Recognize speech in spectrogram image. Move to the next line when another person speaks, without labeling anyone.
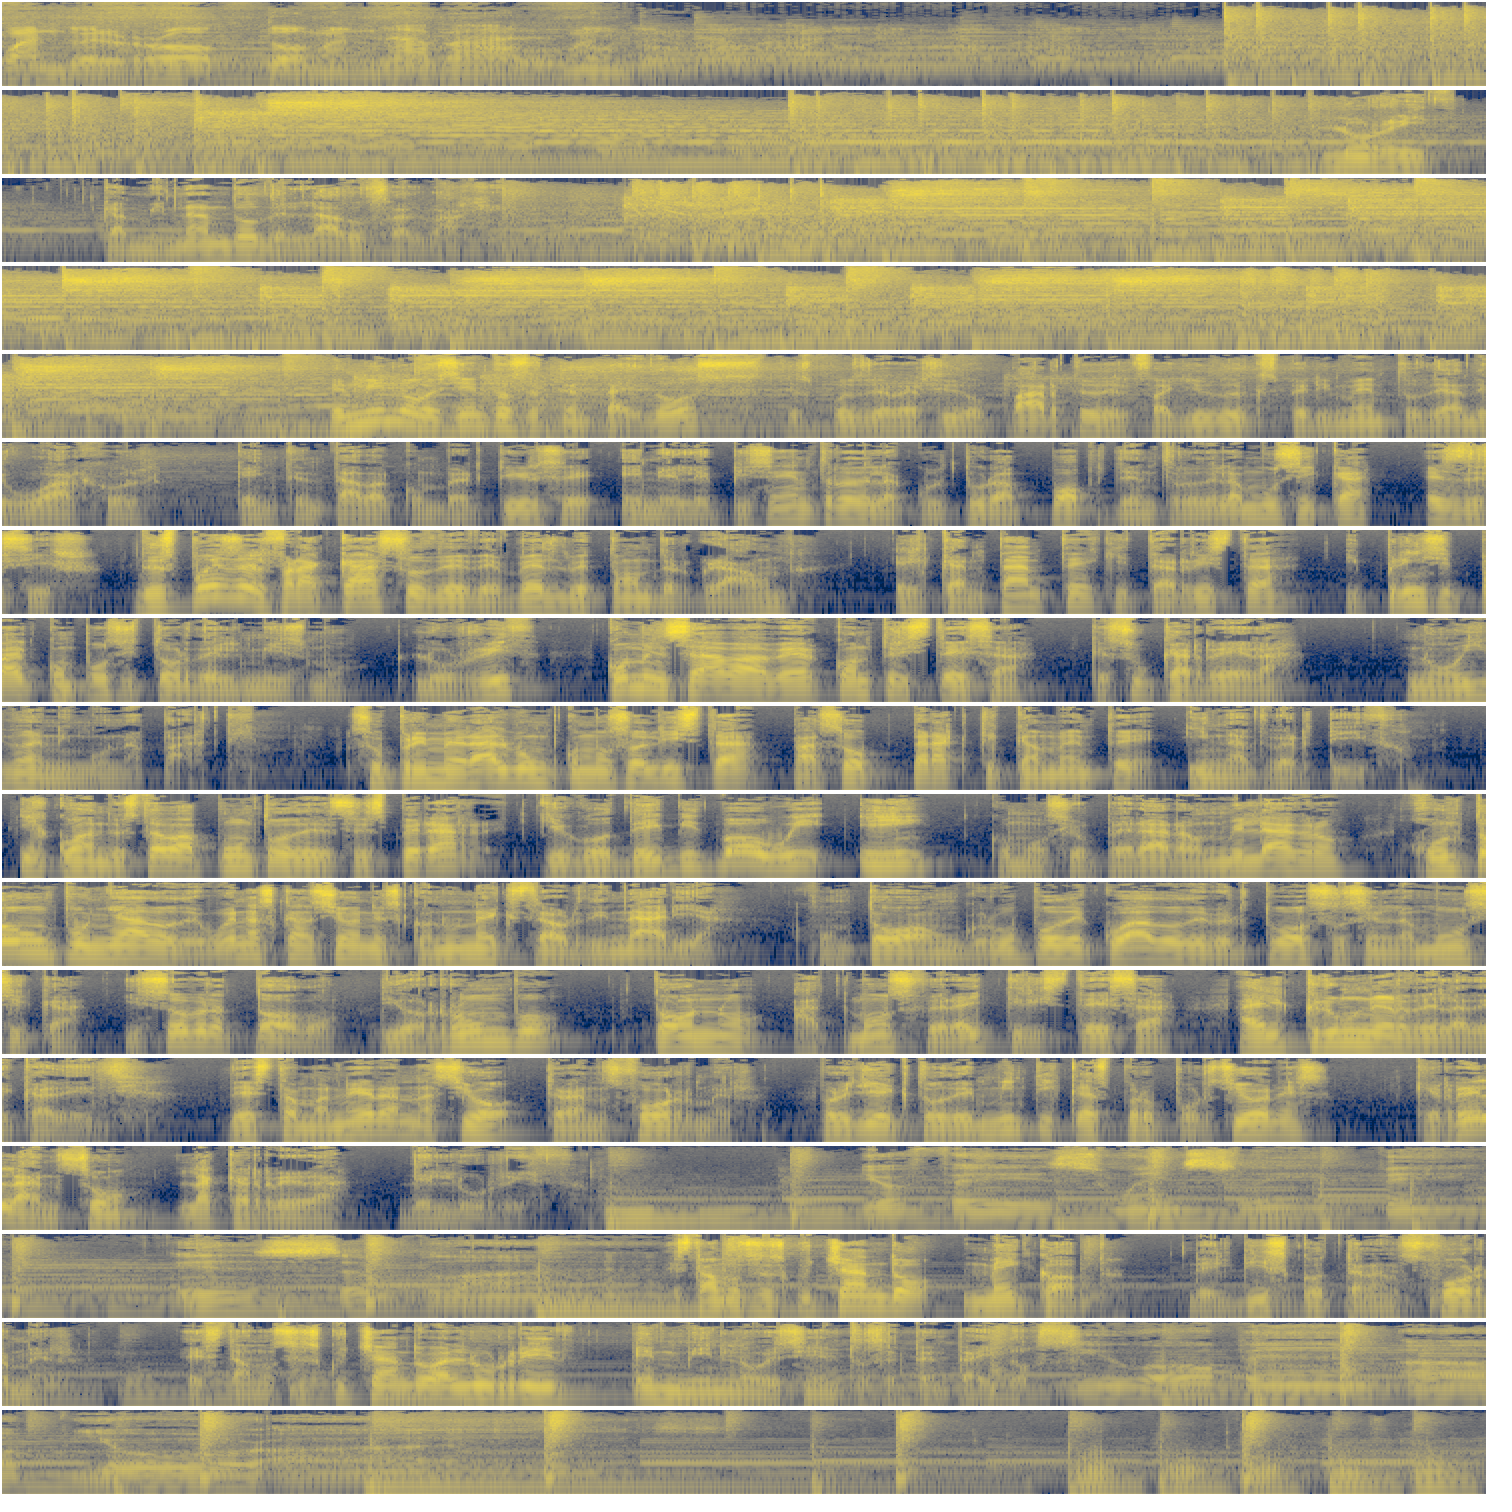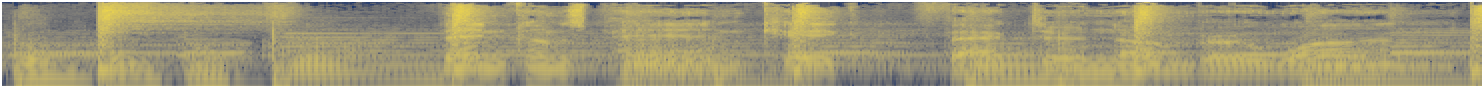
cuando el rock dominaba al mundo.
Lou Reed, caminando del lado salvaje. En 1972, después de haber sido parte del fallido experimento de Andy Warhol, que intentaba convertirse en el epicentro de la cultura pop dentro de la música, es decir, después del fracaso de The Velvet Underground, el cantante, guitarrista y principal compositor del mismo, Lou Reed, comenzaba a ver con tristeza que su carrera no iba a ninguna parte. Su primer álbum como solista pasó prácticamente inadvertido. Y cuando estaba a punto de desesperar, llegó David Bowie y, como si operara un milagro, juntó un puñado de buenas canciones con una extraordinaria, juntó a un grupo adecuado de virtuosos en la música y sobre todo dio rumbo, tono, atmósfera y tristeza al crooner de la decadencia. De esta manera nació Transformer, proyecto de míticas proporciones que relanzó la carrera de Lou Reed. Estamos escuchando Make Up del disco Transformer. Estamos escuchando a Lou Reed en 1972. You up your eyes. Then comes pancake factor number one.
